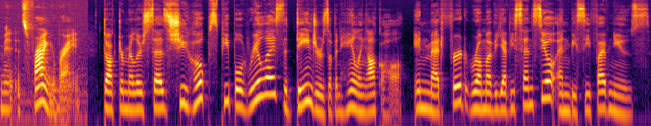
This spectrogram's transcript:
I mean, it's frying your brain. Dr. Miller says she hopes people realize the dangers of inhaling alcohol. In Medford, Roma Villavicencio, NBC5 News.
